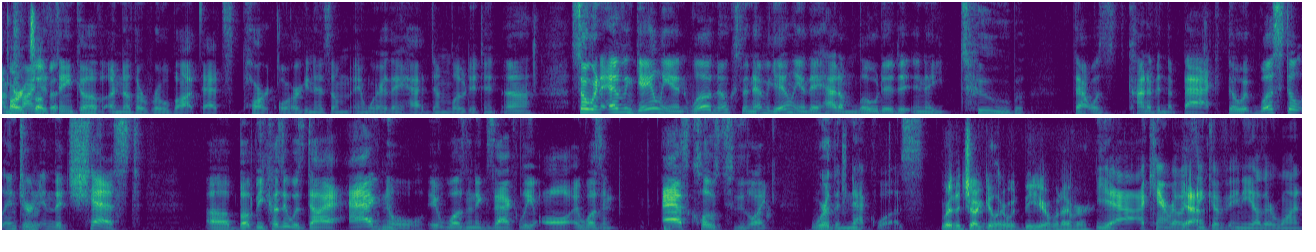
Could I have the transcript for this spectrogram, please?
I'm parts trying of to it. think of another robot that's part organism and where they had them loaded in. Uh, so in Evangelion, well, no, because in Evangelion they had them loaded in a tube that was kind of in the back, though it was still entered Mm-hmm. in the chest. Uh, but because it was diagonal, it wasn't exactly all. It wasn't as close to like where the neck was. Where the jugular would be or whatever. Yeah, I can't really Yeah. think of any other one.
